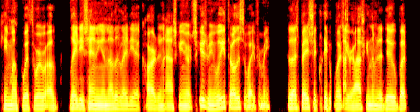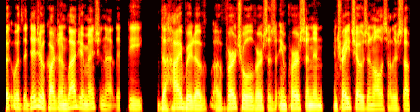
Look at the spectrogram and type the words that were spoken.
came up with where a lady's handing another lady a card and asking her, excuse me, will you throw this away for me? So that's basically what you're asking them to do. But, but with the digital cards, I'm glad you mentioned that, that the, the hybrid of, of virtual versus in person and, and trade shows and all this other stuff.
